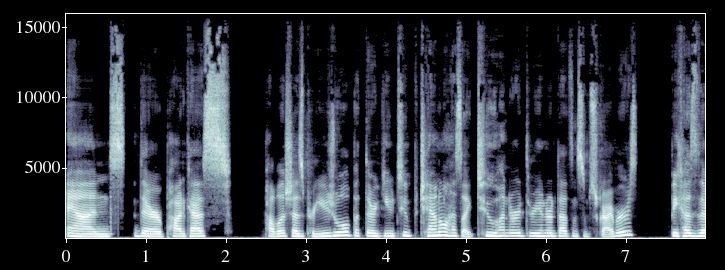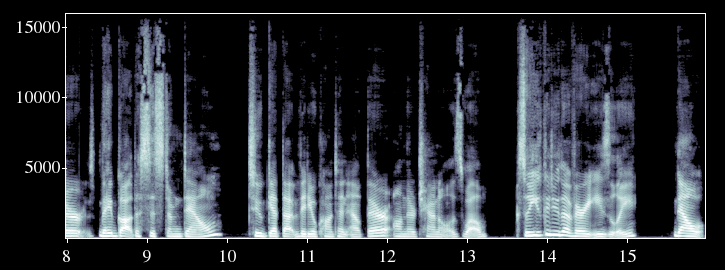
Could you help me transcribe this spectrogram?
and their podcasts publish as per usual, but their YouTube channel has like 200, 300,000 subscribers because they're they've got the system down to get that video content out there on their channel as well. So you could do that very easily. Now,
